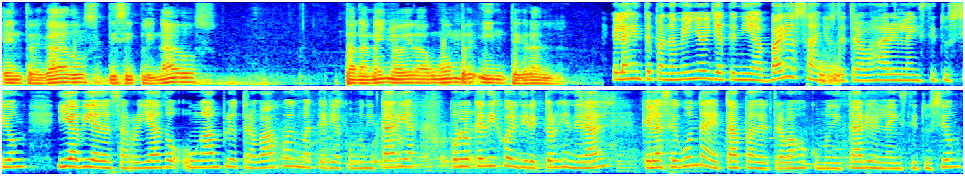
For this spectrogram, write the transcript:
entregados, disciplinados, panameño era un hombre integral. El agente panameño ya tenía varios años de trabajar en la institución y había desarrollado un amplio trabajo en materia comunitaria, por lo que dijo el director general que la segunda etapa del trabajo comunitario en la institución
